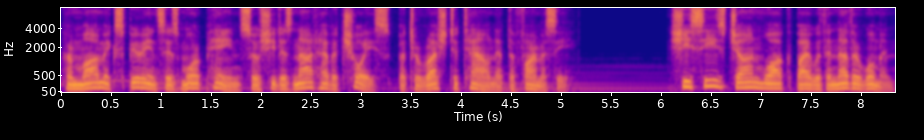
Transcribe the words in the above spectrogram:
her mom experiences more pain so she does not have a choice but to rush to town at the pharmacy. She sees John walk by with another woman,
